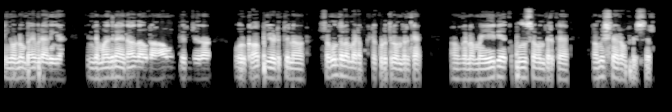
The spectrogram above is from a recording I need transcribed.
நீங்கள் ஒன்றும் பயப்படாதீங்க. இந்த மாதிரிலாம் ஏதாவது அவங்க ஆகும் தெரிஞ்சதா ஒரு காப்பி எடுத்து நான் சகுந்தலா மேடம் கிட்ட கொடுத்துட்டு வந்திருக்கேன். அவங்க நம்ம ஏரியாவுக்கு புதுசாக வந்திருக்க கமிஷனர் ஆஃபீஸர்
